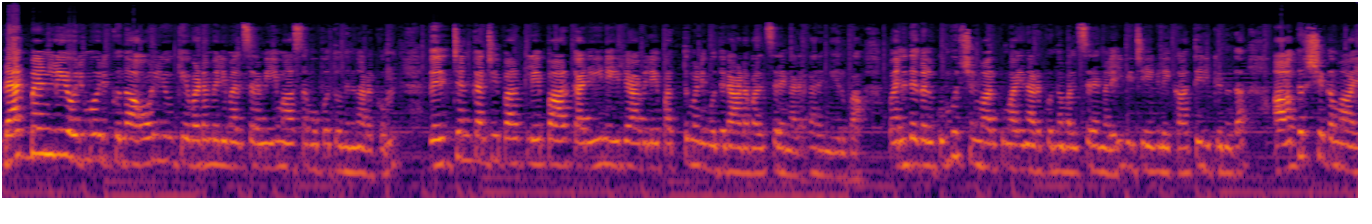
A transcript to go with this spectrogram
ബ്ലാക്ക് ബാൻഡിലെ ഒരുമൊരുക്കുന്ന ഓൾ യു കെ വടംവലി മത്സരം ഈ മാസം മുപ്പത്തൊന്നിന് നടക്കും. വെൽറ്റൺ കൺട്രി പാർക്കിലെ പാർക്ക് അരീനയിൽ രാവിലെ പത്ത് മണി മുതലാണ് മത്സരങ്ങൾ അരങ്ങേറുക. വനിതകൾക്കും പുരുഷന്മാർക്കുമായി നടക്കുന്ന മത്സരങ്ങളിൽ വിജയികളെ കാത്തിരിക്കുന്നത് ആകർഷകമായ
